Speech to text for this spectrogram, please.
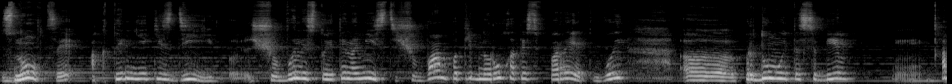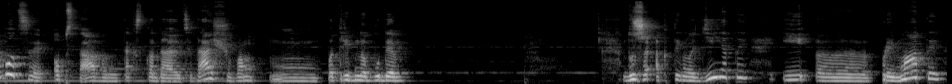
Знов це активні якісь дії, що ви не стоїте на місці, що вам потрібно рухатись вперед. Ви е, придумуєте собі, або це обставини так складаються, да, що вам м, потрібно буде дуже активно діяти і е, приймати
